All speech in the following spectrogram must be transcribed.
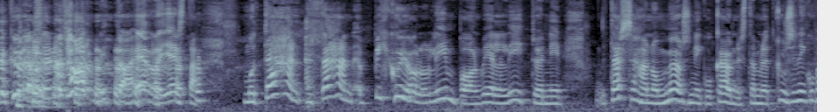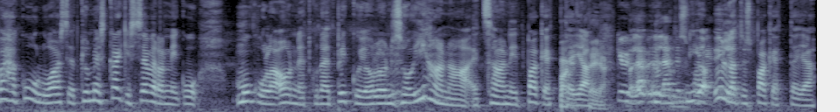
niin kyllä se nyt harmittaa, herra jesta. Mutta tähän, tähän pikkujoulun limpoon vielä liittyen, niin tässähän on myös niinku käynnissä tämmöinen, että kyllä se niinku vähän kuuluu asia, että kyllä meistä kaikissa sen verran niinku mukula on, että kun näitä pikkujouluja on, niin se on ihanaa, että saa niitä paketteja. Paketteja. Kyllä, yllätyspaketteja. Joo, yllätyspaketteja.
